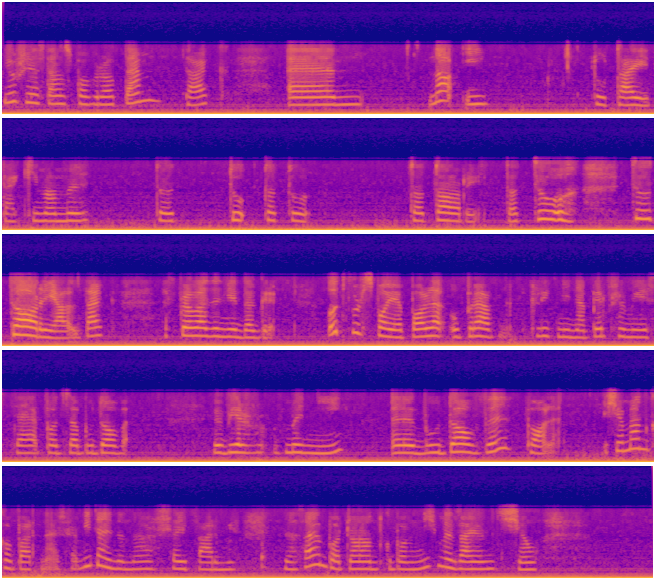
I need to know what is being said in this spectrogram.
Już jestem z powrotem, tak. Em, no i tutaj taki mamy to tu to tu tutori, to tu tutorial, tak? Wprowadzenie do gry. Utwórz swoje pole uprawne. Kliknij na pierwsze miejsce pod zabudowę. Wybierz w menu y, budowy pole. Siemanko partnerze, witaj na naszej farmie. Na samym początku powinniśmy zająć się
